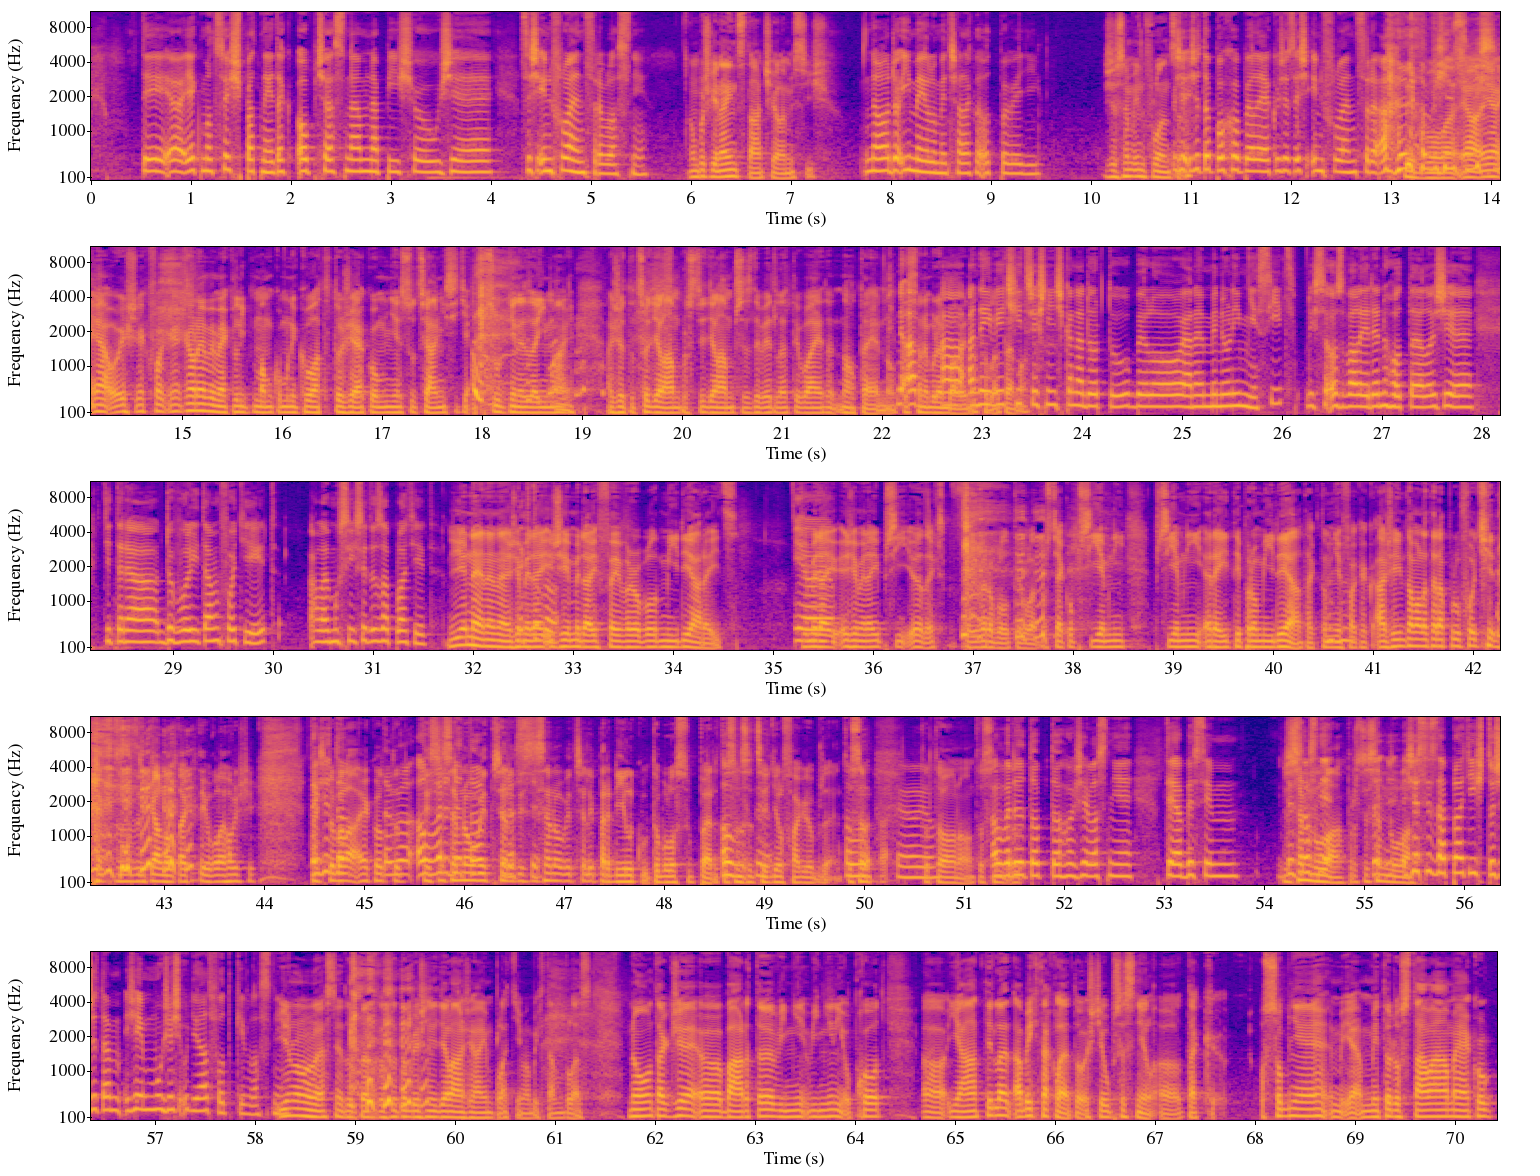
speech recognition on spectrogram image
ty, eh, jak moc jsi špatný, tak občas nám napíšou, že jsi influencer vlastně. No počkej, na Instači, ale myslíš? No, do e-mailu mi třeba takhle odpovědí. Že jsem influencer. Že, že to pochopili, jako že jsi influencer a vole, já, já, já už jak fakt, jako nevím, jak líp mám komunikovat to, že jako mě sociální sítě absolutně nezajímají a že to, co dělám, prostě dělám přes 9 let, je to, no to je jedno, no to a, se nebudeme bavit. A největší třešnička na dortu bylo, já nevím, minulý měsíc, když se ozval jeden hotel, že ti teda dovolí tam fotit, ale musíš si to zaplatit. Je, ne, ne, ne, že mi, dají, že mi dají favorable media rates. Jo, že, mi dají, že mi dají pří, tak favorable, ty vole, prostě jako příjemný, příjemný rejty pro média, tak to mě mm-hmm. fakt jako, a že jim tam ale teda půjdu fotit, tak to jsem říkal, no tak ty vole hoši. Takže tak to, to byla jako, to, to ty si se mnou vytřeli, prostě. ty si se mnou vytřeli prdílku, to bylo super, to over, jsem se cítil jo. fakt dobře. To over, jsem, jo, jo. To, to, no, to jsem, over the top toho, že vlastně ty, abys jim že jsem vlastně, nula, prostě jsem nula. Že si zaplatíš to, že, tam, že jim můžeš udělat fotky vlastně. Jo, no, no jasně, to, to, to se to běžně dělá, že já jim platím, abych tam vlez. No, takže uh, barter, výmě, výměný obchod. Uh, já tyhle, abych takhle to ještě upřesnil, uh, tak osobně my, my to dostáváme jako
